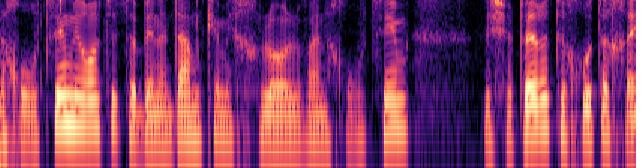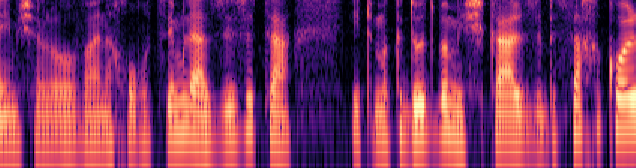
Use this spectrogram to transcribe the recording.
אנחנו רוצים לראות את הבן אדם כמכלול, ואנחנו רוצים לשפר את איכות החיים שלו, ואנחנו רוצים להזיז את ההתמקדות במשקל, זה בסך הכל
